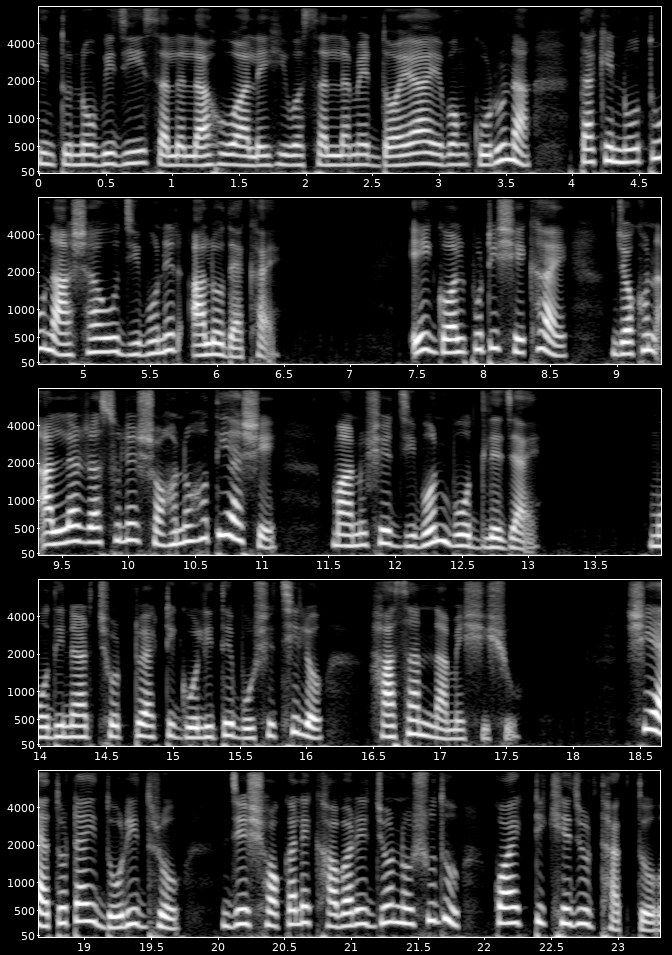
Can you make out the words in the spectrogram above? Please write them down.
কিন্তু নবীজি সাল্লাল্লাহু আলহি ওয়াসাল্লামের দয়া এবং করুণা তাকে নতুন আশা ও জীবনের আলো দেখায়। এই গল্পটি শেখায় যখন আল্লাহর রাসূলের সহানুভূতি আসে, মানুষের জীবন বদলে যায়। মদিনার ছোট্ট একটি গলিতে বসেছিল হাসান নামে শিশু। সে এতটাই দরিদ্র যে সকালে খাবারের জন্য শুধু কয়েকটি খেজুর থাকত।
